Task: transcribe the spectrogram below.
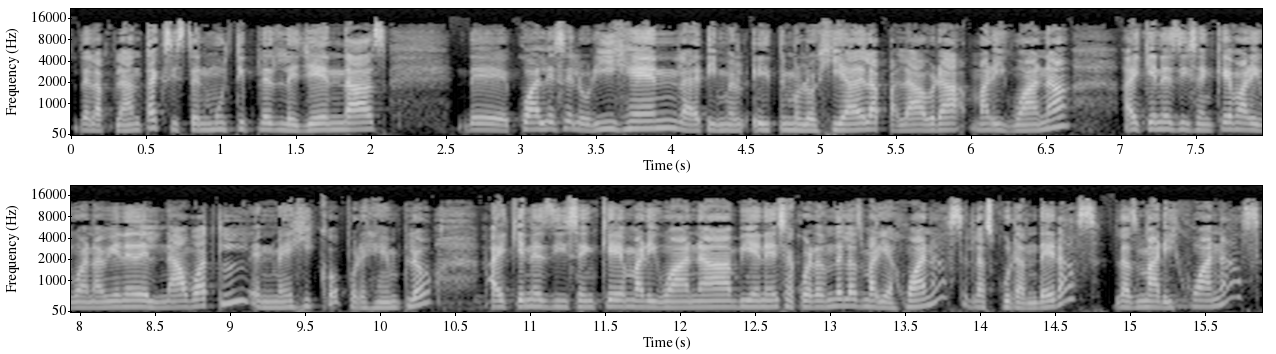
de la planta. Existen múltiples leyendas de cuál es el origen, la etimo- etimología de la palabra marihuana. Hay quienes dicen que marihuana viene del náhuatl en México, por ejemplo. Hay quienes dicen que marihuana viene, ¿se acuerdan de las mariajuanas? Las curanderas, las marihuanas.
